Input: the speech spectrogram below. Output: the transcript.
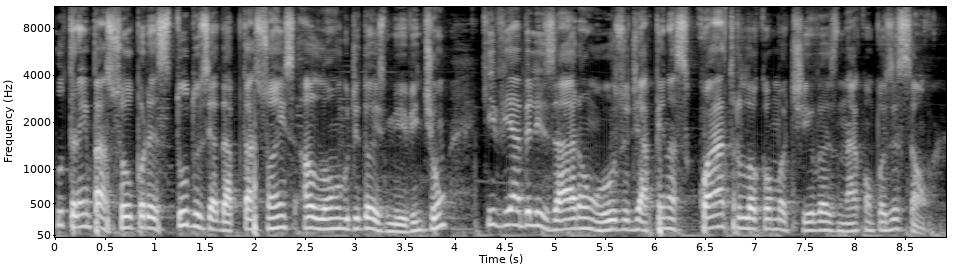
o trem passou por estudos e adaptações ao longo de 2021 que viabilizaram o uso de apenas quatro locomotivas na composição.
